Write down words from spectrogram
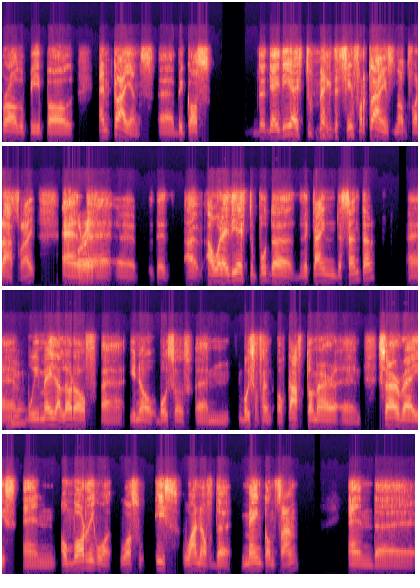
product people, and clients uh, because the, the idea is to make the thing for clients, not for us, right? And uh, uh, the, uh, our idea is to put the, the client in the center uh, mm-hmm. We made a lot of, uh, you know, voice of um, voice of, of customer um, surveys, and onboarding was, was, is one of the main concern, and uh,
